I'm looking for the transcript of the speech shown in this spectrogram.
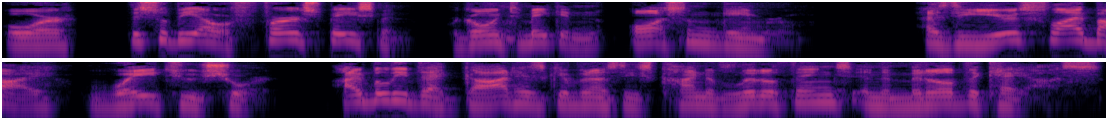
Or, this will be our first basement. We're going to make it an awesome game room. As the years fly by, way too short. I believe that God has given us these kind of little things in the middle of the chaos.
